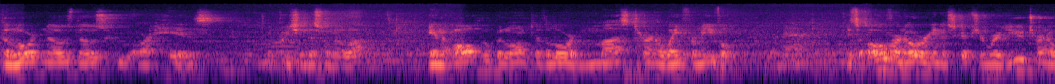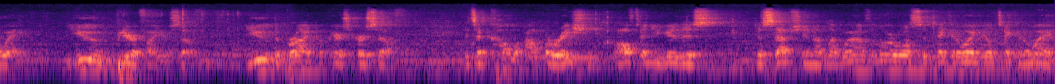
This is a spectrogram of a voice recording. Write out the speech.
The Lord knows those who are His. I'm preaching this one a lot. And all who belong to the Lord must turn away from evil. It's over and over again in Scripture where you turn away. You purify yourself. You, the bride, prepares herself. It's a cooperation. Often you hear this deception of like, well, if the Lord wants to take it away, He'll take it away.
